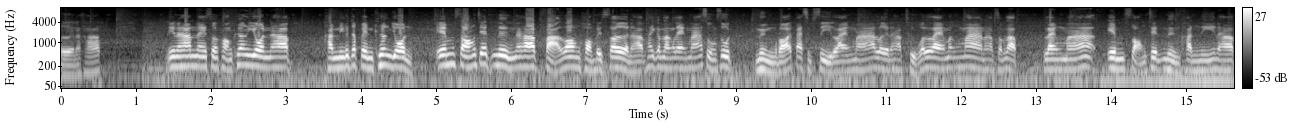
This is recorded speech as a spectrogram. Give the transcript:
เลยนะครับ นี่นะครับในส่วนของเครื่องยนต์นะครับ คันนี้ก็จะเป็นเครื่องยนต์ M271 นะครับฝาล่องคอมเพรสเซอร์นะครับให้กำลังแรงม้าสูงสุด 184 แรงม้าเลยนะครับ ถือว่าแรงมากๆนะครับสำหรับแรงม้า M271 คันนี้นะครับ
